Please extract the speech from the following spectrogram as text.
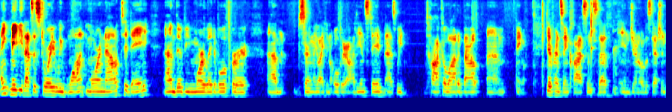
I think maybe that's a story we want more now today. Um, that'd be more relatable for um, certainly like an older audience today, as we talk a lot about um, anyway difference in class and stuff in general discussion.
